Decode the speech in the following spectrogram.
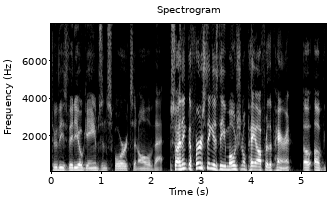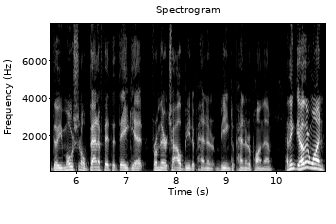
through these video games and sports and all of that. So I think the first thing is the emotional payoff for the parent of, of, the emotional benefit that they get from their child be dependent being dependent upon them. I think the other one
